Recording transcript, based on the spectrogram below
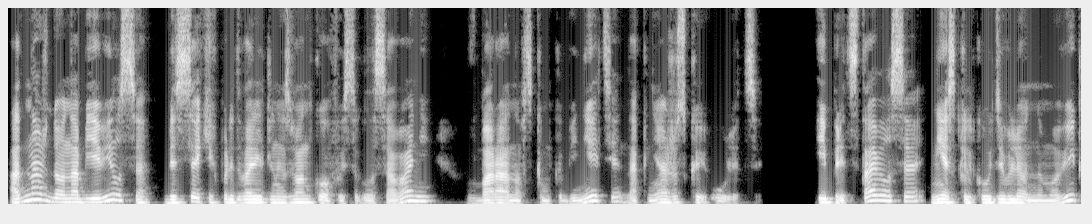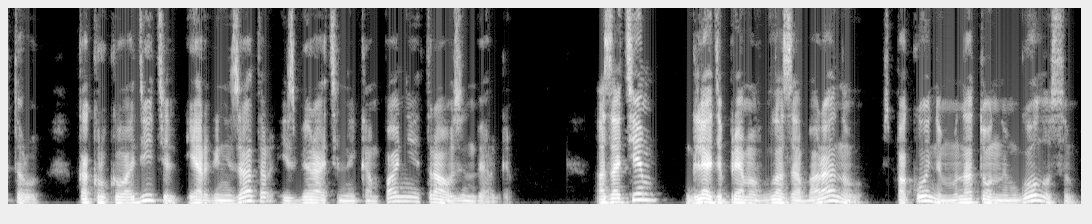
Однажды он объявился без всяких предварительных звонков и согласований в Барановском кабинете на Княжеской улице и представился несколько удивленному Виктору как руководитель и организатор избирательной кампании Траузенберга. А затем, глядя прямо в глаза Баранову, спокойным монотонным голосом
